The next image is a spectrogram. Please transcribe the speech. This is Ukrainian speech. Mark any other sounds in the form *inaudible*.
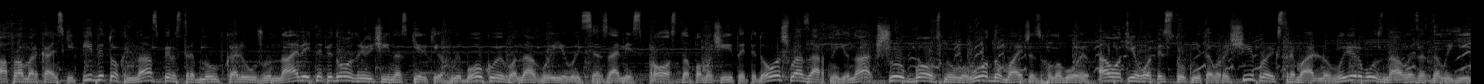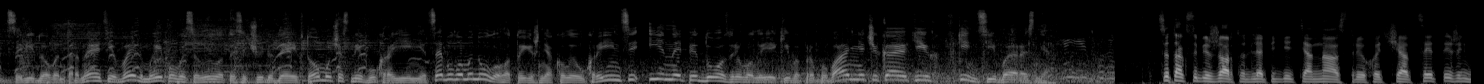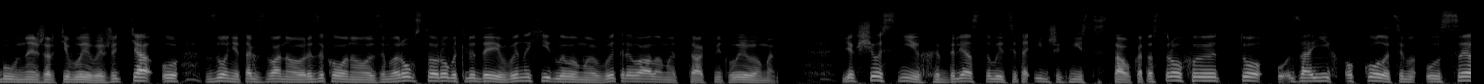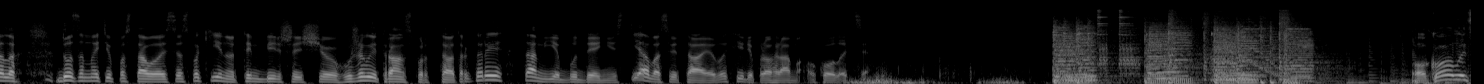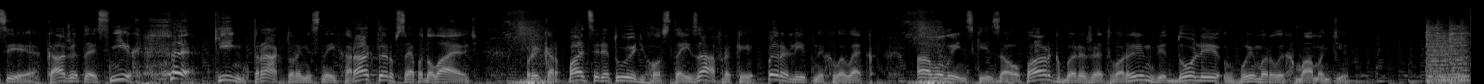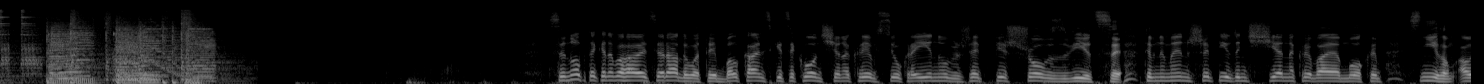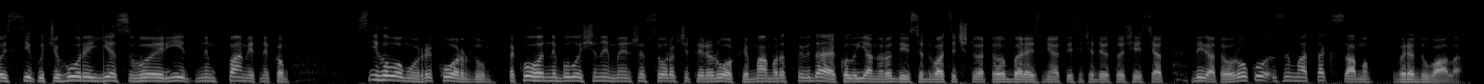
Афроамериканський підліток наспір стрибнув в калюжу, навіть не підозрюючи, наскільки глибокою вона виявиться. Замість просто помочити підошву, азартний юнак шубовснув у воду майже з головою. А от його підступні товариші про екстремальну вирву знали заздалегідь. Це відео в інтернеті вельми повеселило тисячу людей, в тому числі в Україні. Це було минулого тижня, коли українці і не підозрювали, які випробування чекають їх в кінці березня. Це так собі жарт для підняття настрою. Хоча цей тиждень був не жартівливий. Життя у зоні так званого ризикованого землеробства робить людей винахідливими, витривалими та кмітливими. Якщо сніг для столиці та інших міст став катастрофою, то за їх околицями у селах до заметів поставилися спокійно, тим більше, що гужовий транспорт та трактори там є буденність. Я вас вітаю в ефірі. Програма Околиця. Околиці, кажете, сніг? Хе! Кінь, трактор міцний характер все подолають. Прикарпатці рятують гостей з Африки, перелітних лелек. А Волинський зоопарк береже тварин від долі вимерлих мамонтів. Синоптики намагаються радувати. Балканський циклон, що накрив всю країну, вже пішов звідси. Тим не менше, південь ще накриває мокрим снігом. А ось ці кучугури є своєрідним пам'ятником. Сніговому рекорду такого не було щонайменше 44 роки. Мама розповідає, коли я народився 24 березня 1969 року, зима так само вирядувала.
